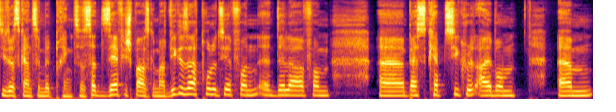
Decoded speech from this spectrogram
die das Ganze mitbringt. Das hat sehr viel Spaß gemacht. Wie gesagt, produziert von äh, Dilla vom äh, Best Kept Secret Album. Ähm,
